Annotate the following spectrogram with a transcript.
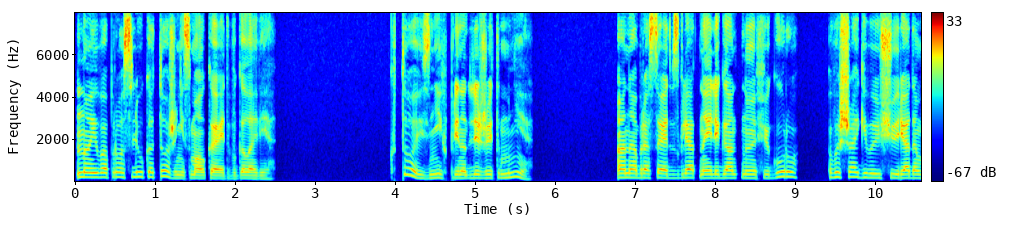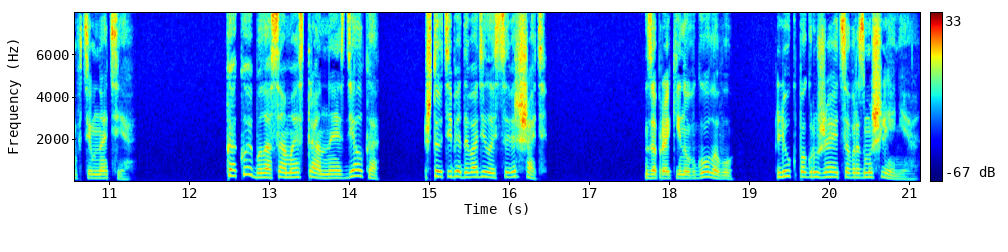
Но и вопрос Люка тоже не смолкает в голове. Кто из них принадлежит мне? Она бросает взгляд на элегантную фигуру, вышагивающую рядом в темноте. Какой была самая странная сделка, что тебе доводилось совершать? Запрокинув голову, Люк погружается в размышления.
